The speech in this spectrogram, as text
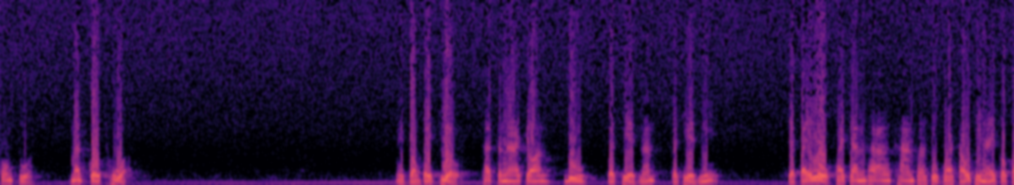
ของตัว มันก็ทั่วไม่ต้องไปเที่ยว ทัศนาจรดู ประเทศนั้น ประเทศนี้ จะไปโลกพระจันทร์พระอังคารพระศุกร์พระเสาร์ที่ไหนก็ไป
